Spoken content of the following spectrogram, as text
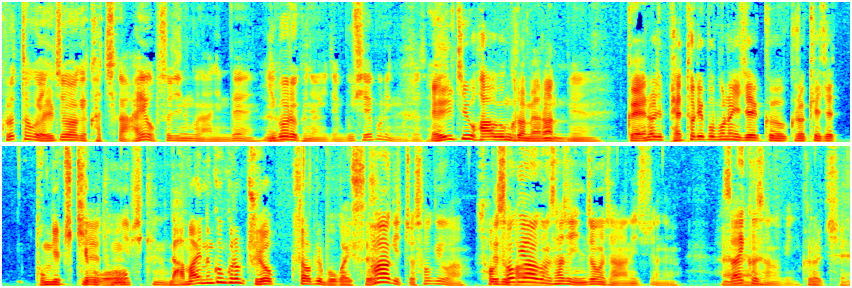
그렇다고 LG화학의 가치가 아예 없어지는 건 아닌데 예. 이거를 그냥 이제 무시해 버리는 거죠. 사실. LG화학은 그러면은 예. 그 에너지 배터리 부분은 이제 그 그렇게 이제 독립시키고 네, 독립시키는 남아 있는 건 그럼 주력 사업이 뭐가 있어요? 화학 있죠, 석유화. 석유화. 석유화학은 사실 인정을 잘 안 해주잖아요. 예. 사이클 산업이니까. 그렇지.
